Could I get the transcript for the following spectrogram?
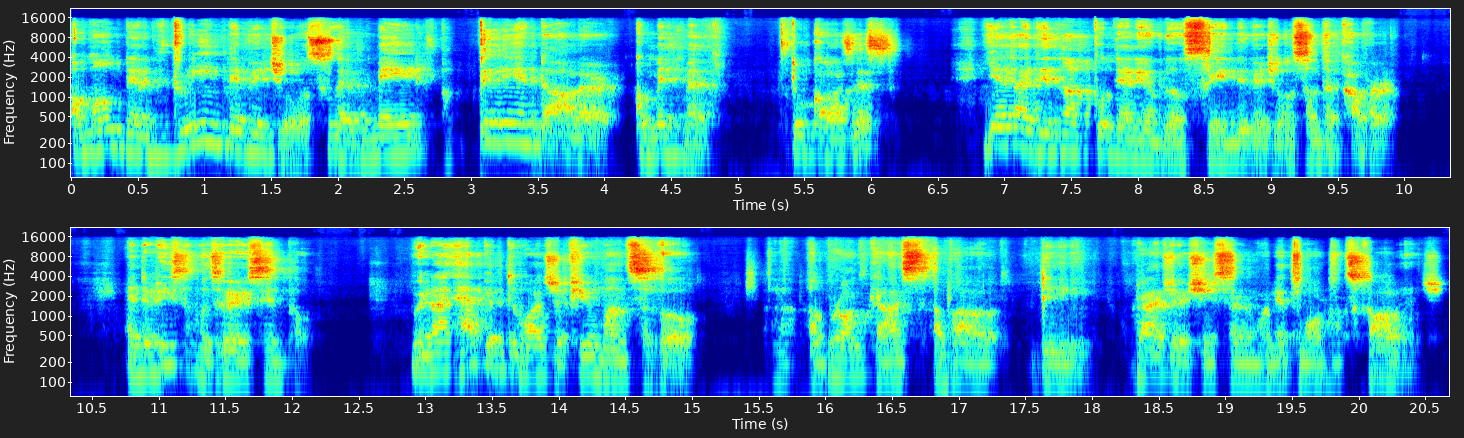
Among them, three individuals who have made a billion dollar commitment to causes Yet I did not put any of those three individuals on the cover. And the reason was very simple. When I happened to watch a few months ago uh, a broadcast about the graduation ceremony at Morehouse College,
